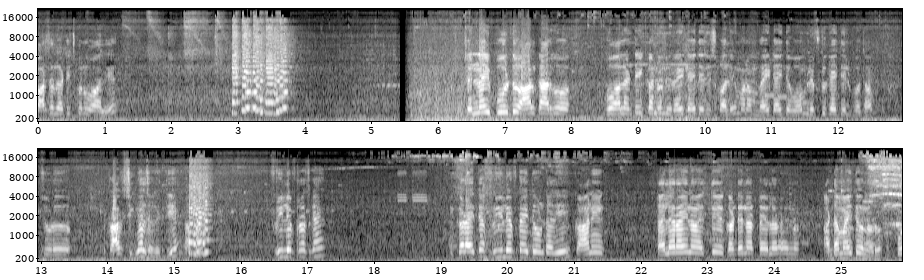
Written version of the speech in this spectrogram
పార్సల్ కట్టించుకొని పోవాలి. చెన్నై పోర్టు ఆల్ కార్గో పోవాలంటే ఇక్కడ నుండి రైట్ అయితే తీసుకోవాలి. మనం రైట్ అయితే పోం లెఫ్ట్కి అయితే వెళ్ళిపోతాం. చూడు ట్రాఫిక్ సిగ్నల్స్ ఎత్తి ఫ్రీ లెఫ్ట్ రాజుగా ఇక్కడ అయితే ఫ్రీ లెఫ్ట్ అయితే ఉంటుంది. కానీ టైలర్ అయినా అయితే కంటైనర్ టైలర్ అయినా అడ్డం అయితే ఉన్నాడు. పో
